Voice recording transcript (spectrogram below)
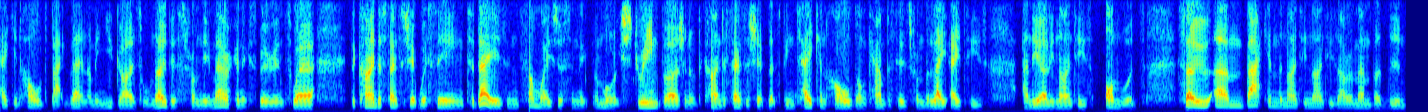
taking hold back then. I mean, you guys will know this from the American experience where the kind of censorship we're seeing today is in some ways just a, a more extreme version of the kind of censorship that's been taken hold on campuses from the late 80s and the early 90s onwards. So um, back in the 1990s, I remember the,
